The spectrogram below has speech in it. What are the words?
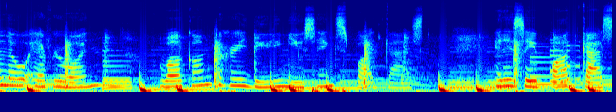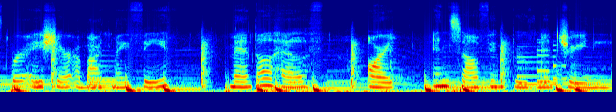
Hello, everyone. Welcome to her Daily Musings podcast. It is a podcast where I share about my faith, mental health, art, and self improvement journey.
